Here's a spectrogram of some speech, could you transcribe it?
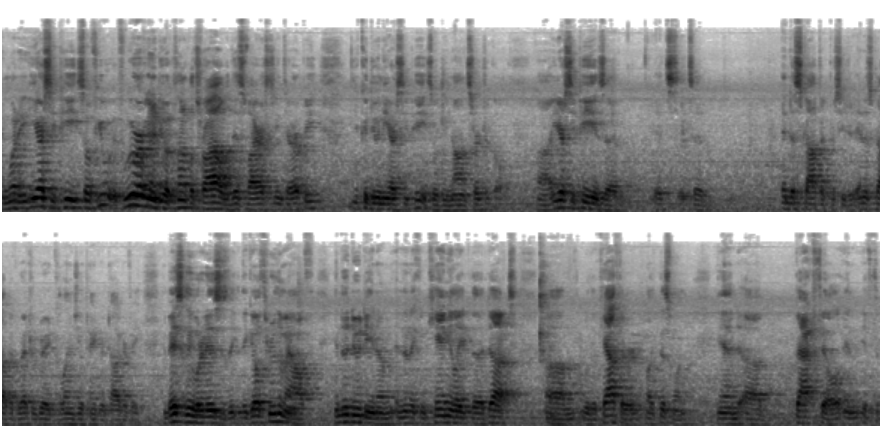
And what an ERCP, so if, you, if we were ever going to do a clinical trial with this virus gene therapy, you could do an ERCP, so it would be non-surgical. Uh, ERCP is a, it's, it's a endoscopic procedure, endoscopic retrograde cholangiopancreatography. And basically what it is is they, they, go through the mouth into the duodenum, and then they can cannulate the duct um, with a catheter like this one, and uh, backfill. And if the,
